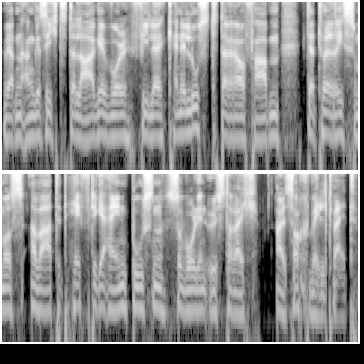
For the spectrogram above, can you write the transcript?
werden angesichts der Lage wohl viele keine Lust darauf haben. Der Tourismus erwartet heftige Einbußen, sowohl in Österreich als auch weltweit.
